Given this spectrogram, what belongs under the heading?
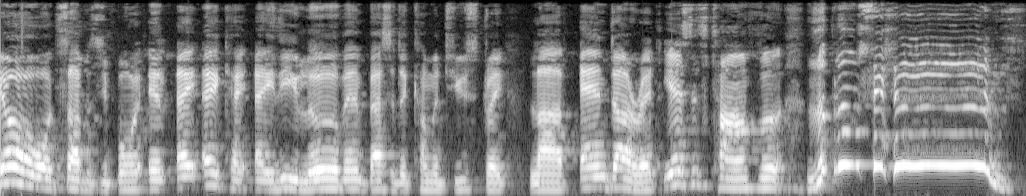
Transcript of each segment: Yo, what's up? It's your boy LA, aka the Love Ambassador, coming to you straight, live, and direct. Yes, it's time for the Blue Sessions!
